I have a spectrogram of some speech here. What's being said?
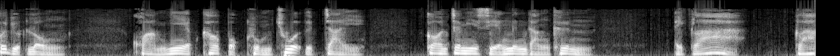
ก็หยุดลง ความเงียบเข้าปกคลุมชั่วอึดใจ ก่อนจะมีเสียงหนึ่งดังขึ้น ไอ้กล้า กล้า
